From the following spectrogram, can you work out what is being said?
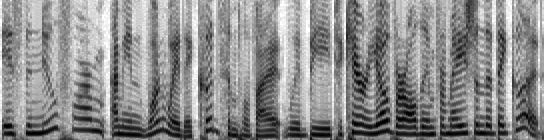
is the new form, I mean, one way they could simplify it would be to carry over all the information that they could.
